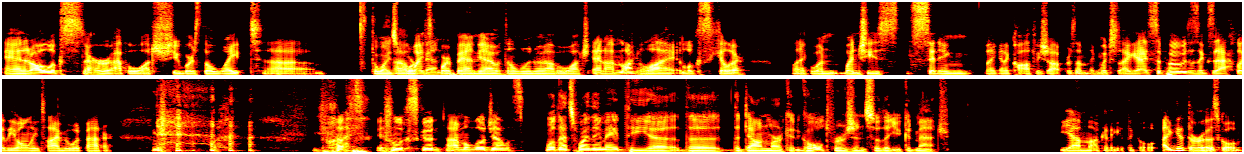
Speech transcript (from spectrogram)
and it all looks. Her Apple Watch. She wears the white uh, The white uh, white band. sport band, yeah, with an aluminum Apple Watch. And I'm not gonna lie, it looks killer. Like when when she's sitting like in a coffee shop or something, which I, I suppose is exactly the only time it would matter. But it looks good. I'm a little jealous. Well, that's why they made the uh, the the down market gold version so that you could match. Yeah, I'm not gonna get the gold. I get the rose gold.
